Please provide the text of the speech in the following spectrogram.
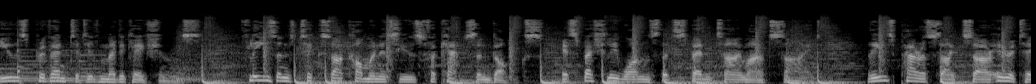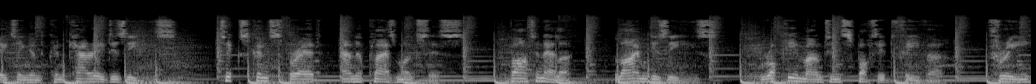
Use preventative medications. Fleas and ticks are common issues for cats and dogs, especially ones that spend time outside. These parasites are irritating and can carry disease. Ticks can spread anaplasmosis, Bartonella, Lyme disease, Rocky Mountain Spotted Fever. 3.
